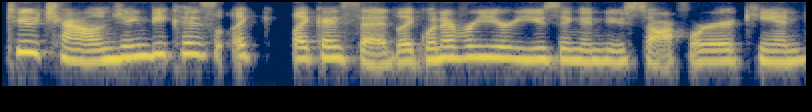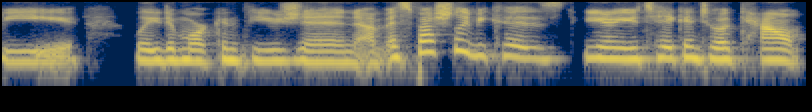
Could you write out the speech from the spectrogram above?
too challenging because like, like I said, like whenever you're using a new software, it can be lead to more confusion, um, especially because you know you take into account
